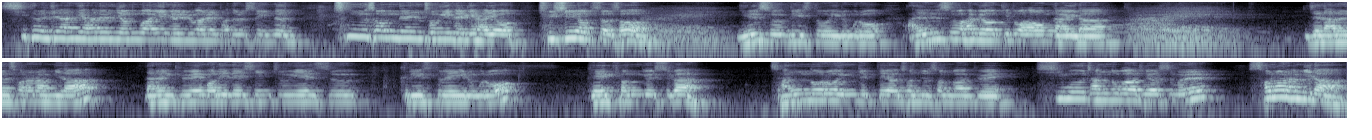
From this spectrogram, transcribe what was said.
시들지 아니하는 영광의 멸류관을 받을 수 있는 충성된 종이 되게 하여 주시옵소서. 예수 그리스도 이름으로 안수하며 기도하옵나이다. 이제 나는 선언합니다. 나는 교회 머리 대신 주 예수 그리스도의 이름으로 백형규 씨가 장로로 임직되어 전주성광교회 시무 장로가 되었음을 선언합니다.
